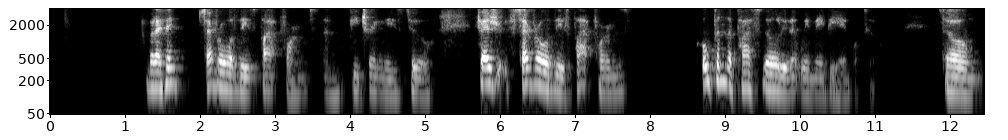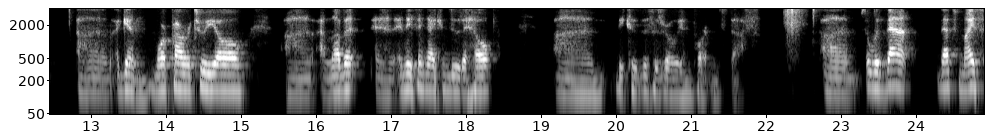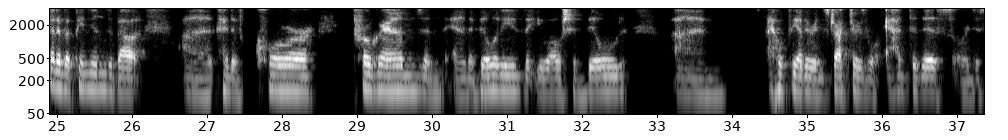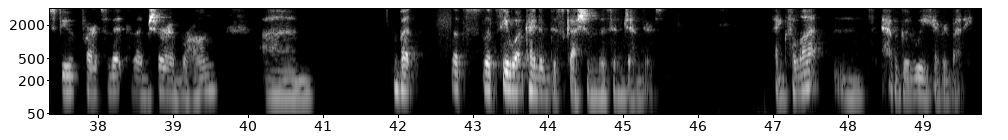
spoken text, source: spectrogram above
But I think several of these platforms, I'm featuring these two, several of these platforms open the possibility that we may be able to. So um, again, more power to y'all. Uh, I love it and anything I can do to help um, because this is really important stuff. Um, so with that, that's my set of opinions about uh, kind of core programs and, and abilities that you all should build. Um, I hope the other instructors will add to this or dispute parts of it because I'm sure I'm wrong. Um, but let's let's see what kind of discussion this engenders. Thanks a lot and have a good week, everybody.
